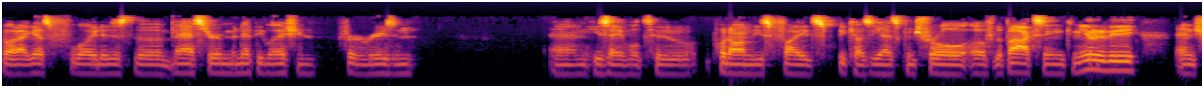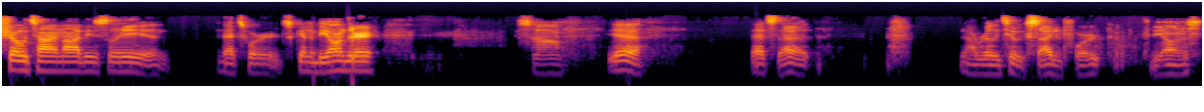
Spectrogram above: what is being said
But I guess Floyd is the master of manipulation for a reason. And he's able to put on these fights because he has control of the boxing community and Showtime, obviously, and that's where it's going to be under. So, yeah, that's that. Not really too excited for it, to be honest.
